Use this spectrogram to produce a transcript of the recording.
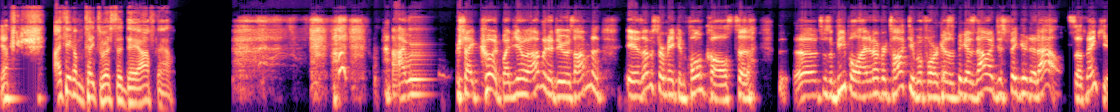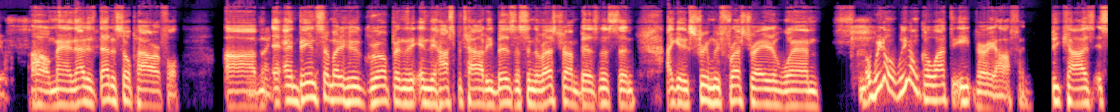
Yeah, I think I'm gonna take the rest of the day off now. I wish I could, but you know what I'm going to do is I'm going to is I'm going to start making phone calls to uh, to some people I've never talked to before because because now I just figured it out. So thank you. Oh man, that is that is so powerful. Um, and, and, being somebody who grew up in the in the hospitality business in the restaurant business, and I get extremely frustrated when we don't we don't go out to eat very often because it's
